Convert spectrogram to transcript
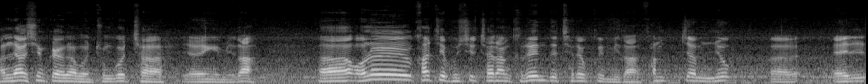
안녕하십니까 여러분. 중고차 여행입니다. 아, 오늘 같이 보실 차량 그랜드 체력구입니다. 3.6 어, L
